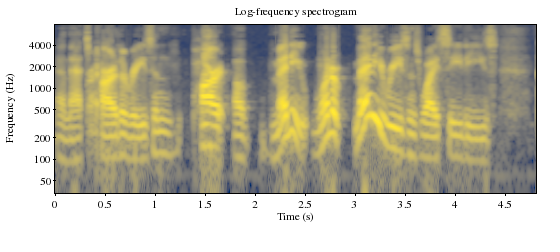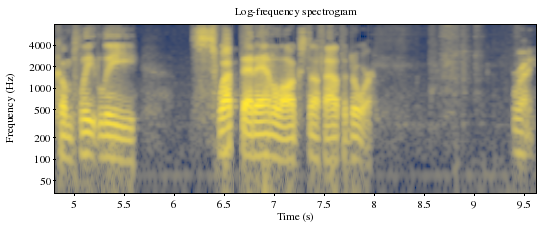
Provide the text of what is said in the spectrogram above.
and that's Right. part of the reason. Part of many one of many reasons why CDs completely swept that analog stuff out the door. Right.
